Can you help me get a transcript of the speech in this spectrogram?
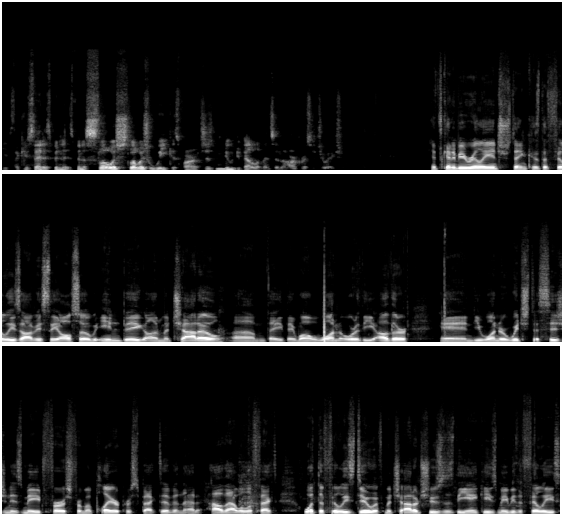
it's like you said, it's been it's been a slowish slowish week as far as just new developments in the Harper situation. It's going to be really interesting because the Phillies obviously also in big on Machado. Um, they they want one or the other, and you wonder which decision is made first from a player perspective, and that how that will affect what the Phillies do. If Machado chooses the Yankees, maybe the Phillies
